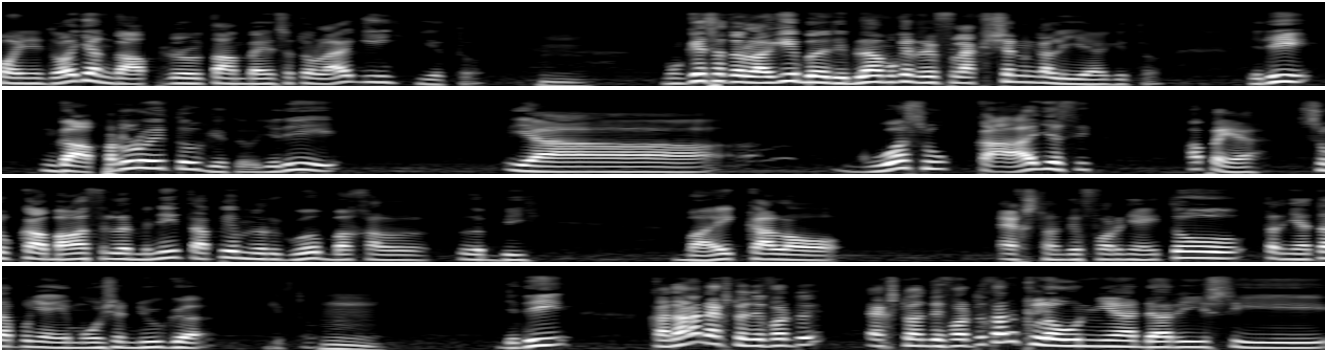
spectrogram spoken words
poin itu aja nggak perlu tambahin satu lagi gitu. Hmm. mungkin satu lagi boleh dibilang mungkin reflection kali ya gitu. Jadi nggak perlu itu gitu. Jadi ya gua suka aja sih. Apa ya? Suka banget film ini tapi menurut gua bakal lebih baik kalau X24-nya itu ternyata punya emotion juga gitu. Hmm. jadi karena kan X24 itu X24 itu kan clone-nya dari si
